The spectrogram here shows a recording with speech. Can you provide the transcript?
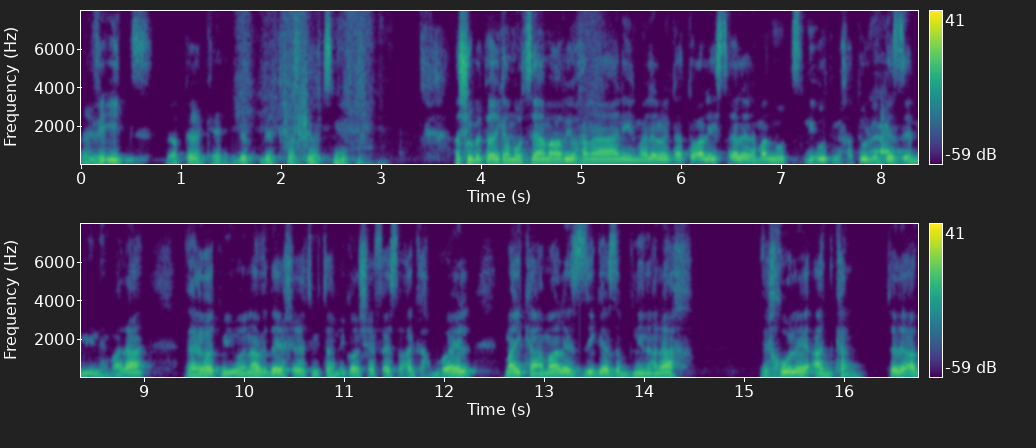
רביעית בפרק, בתחילת כתב הצניעות. אז שוב, בפרק המוצא אמר רבי יוחנן, אלמלא לא ניתנה תורה לישראל, למדנו צניעות מחתול וגזל מנמלה, והעריות מיונה, ודרך ארץ מתרנגול, שאפס ואחר כך בועל, מייקה אמר לזיגה זבנין הלך, וכולי, עד כאן. בסדר? עד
